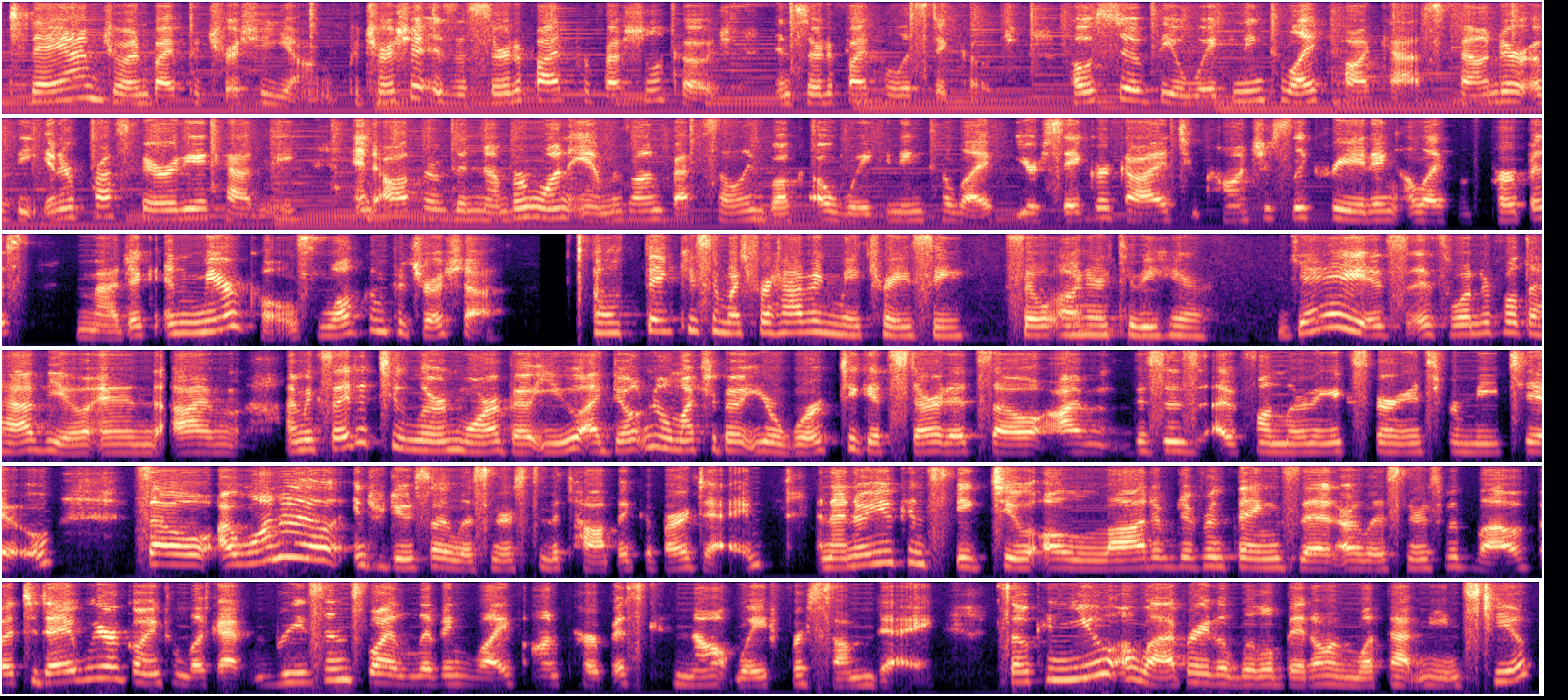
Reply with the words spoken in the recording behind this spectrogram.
Today I'm joined by Patricia Young. Patricia is a certified professional coach and certified holistic coach, host of the Awakening to Life podcast, founder of the Inner Prosperity Academy, and author of the number one Amazon best-selling book, Awakening to Life, Your Sacred Guide to Consciously Creating a Life of Purpose, magic, and miracles. Welcome, Patricia. Oh, thank you so much for having me, Tracy. So honored to be here. Yay, it's it's wonderful to have you and I'm I'm excited to learn more about you. I don't know much about your work to get started, so I'm this is a fun learning experience for me too. So, I want to introduce our listeners to the topic of our day. And I know you can speak to a lot of different things that our listeners would love, but today we are going to look at reasons why living life on purpose cannot wait for someday. So, can you elaborate a little bit on what that means to you?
